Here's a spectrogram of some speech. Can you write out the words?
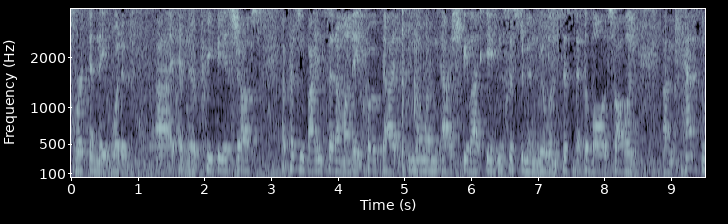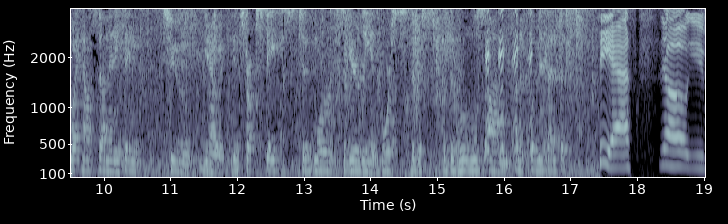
to work than they would have uh, in their previous jobs. Uh, President Biden said on Monday, "quote No one should be allowed to game the system, and we will insist that the law is followed." Um, has the White House done anything to, you know, instruct states to more severely enforce the, the rules um, on unemployment benefits? he asks, "Oh, you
